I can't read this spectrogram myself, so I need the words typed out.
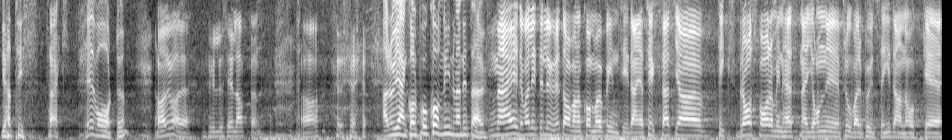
Grattis! Tack! Det var hårt du. Ja, det var det. Vill du se lappen? Ja. Hade du järnkoll på Conny invändigt där? Nej, det var lite lurigt av honom att komma upp insidan. Jag tyckte att jag fick bra svar av min häst när Jonny provade på utsidan och eh,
